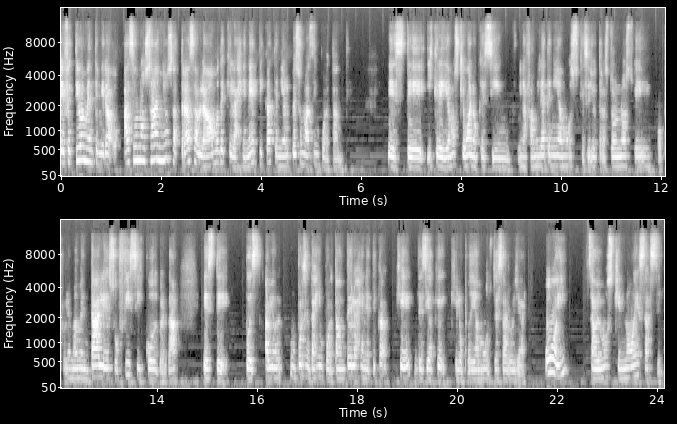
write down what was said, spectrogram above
Efectivamente, mira, hace unos años atrás hablábamos de que la genética tenía el peso más importante. Este, y creíamos que, bueno, que si en la familia teníamos, qué sé yo, trastornos eh, o problemas mentales o físicos, ¿verdad? Este, pues había un, porcentaje importante de la genética que decía que, que lo podíamos desarrollar. Hoy sabemos que no es así.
